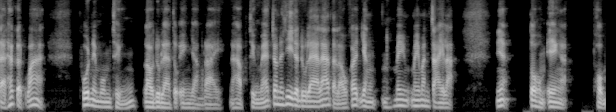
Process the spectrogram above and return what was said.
แต่ถ้าเกิดว่า พูดในมุมถึงเราดูแลตัวเองอย่างไรนะครับ ถึงแม้เจ้าหน้าที่จะดูแลแล้ว แต่เราก็ยังไม่ไม่มั่นใจละเนี่ยตัวผมเองอะ่ะ ผม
